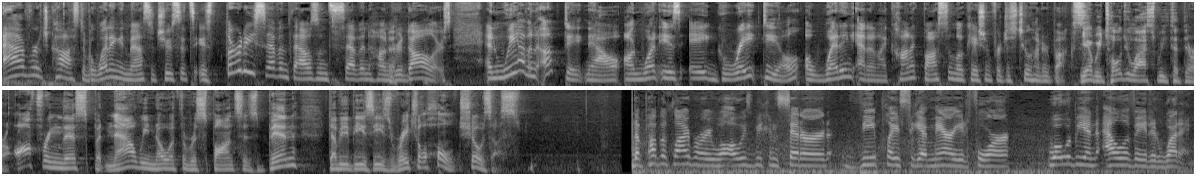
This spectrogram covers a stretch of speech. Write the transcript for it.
average cost of a wedding in Massachusetts is $37,700. and we have an update now on what is a great deal, a wedding at an iconic Boston location for just 200 bucks. Yeah, we told you last week that they're offering this, but now we know what the response has been. WBZ's Rachel Holt shows us. The public library will always be considered the place to get married for what would be an elevated wedding.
